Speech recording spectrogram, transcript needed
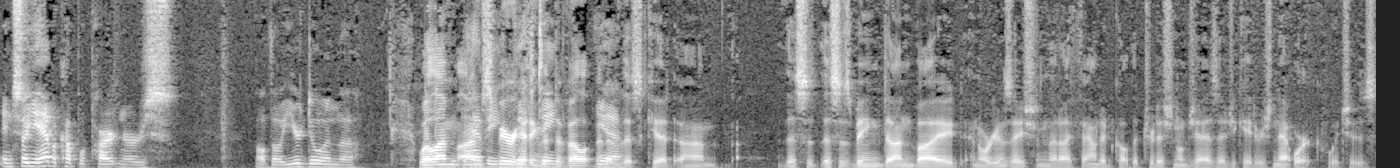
and so you have a couple partners, although you're doing the Well, I'm The I'm spearheading lifting, the development yeah. of this kit. Um, this is this is being done by an organization that I founded called the Traditional Jazz Educators Network, which is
